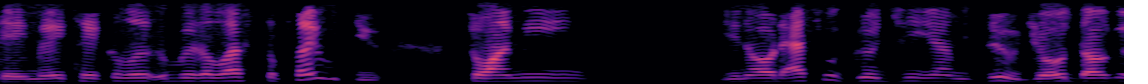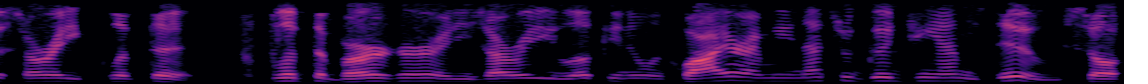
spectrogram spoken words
They may take a little bit of less to play with you. So I mean, you know that's what good GMs do. Joe Douglas already flipped the flipped the burger and he's already looking to acquire. I mean that's what good GMs do. So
